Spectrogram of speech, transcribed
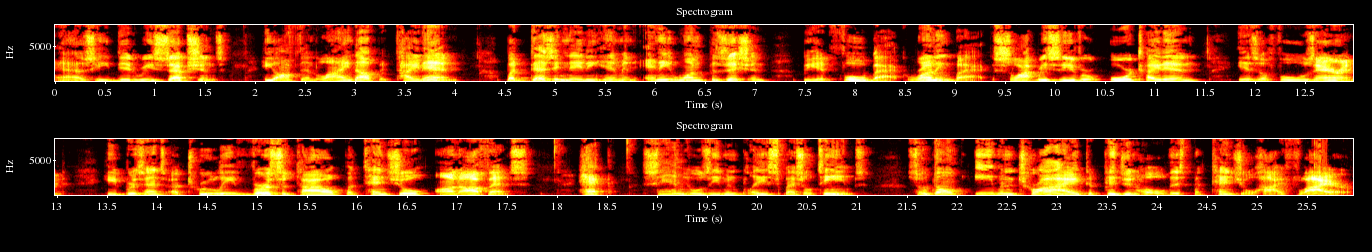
as he did receptions. He often lined up at tight end, but designating him in any one position, be it fullback, running back, slot receiver, or tight end, is a fool's errand. He presents a truly versatile potential on offense. Heck, Samuels even plays special teams. So don't even try to pigeonhole this potential high flyer.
